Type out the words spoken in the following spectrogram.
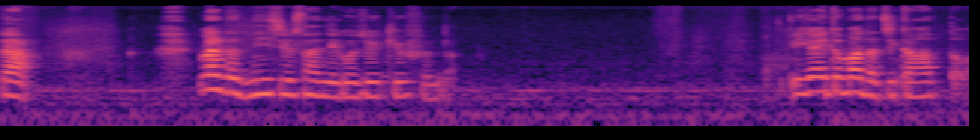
だ。まだ23時59分だ。意外とまだ時間あったわ。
